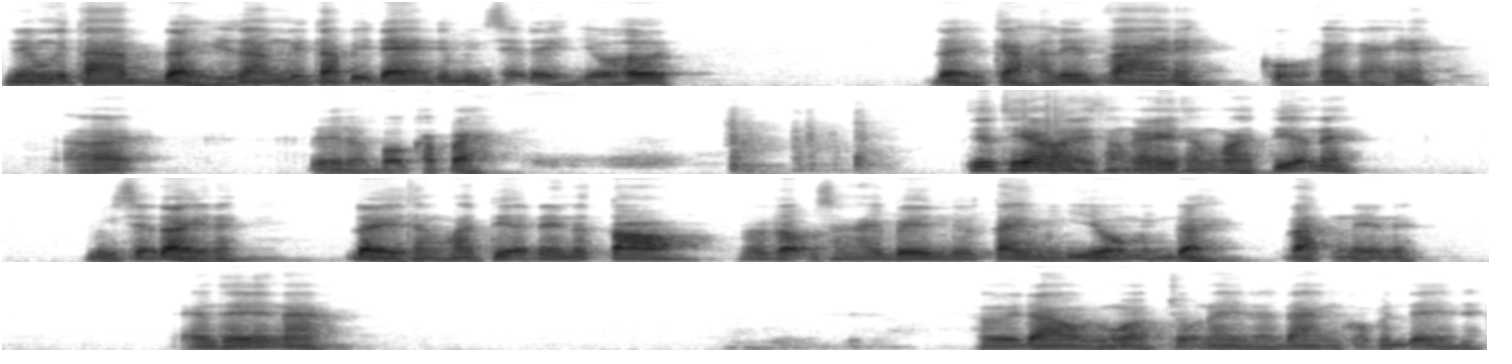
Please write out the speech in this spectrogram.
nếu người ta đẩy ra người ta bị đen thì mình sẽ đẩy nhiều hơn. Đẩy cả lên vai này, cổ vai gáy này. Đấy. đây là bộ cặp bạc. Tiếp theo này, thằng này, thằng hỏa tiễn này. Mình sẽ đẩy này đẩy thằng hỏa tiễn này nó to nó rộng sang hai bên nếu tay mình yếu mình đẩy đặt lên này. Em thấy thế nào? Hơi đau đúng không? Chỗ này là đang có vấn đề này.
